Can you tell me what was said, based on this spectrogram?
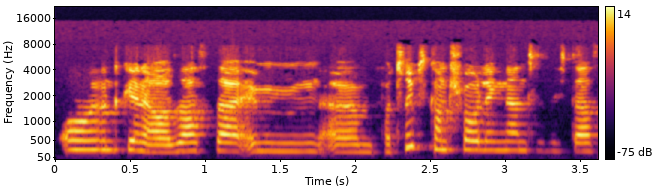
und genau, saß da im ähm, Vertriebscontrolling nannte sich das.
